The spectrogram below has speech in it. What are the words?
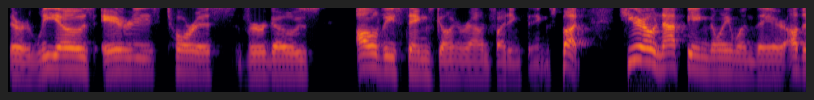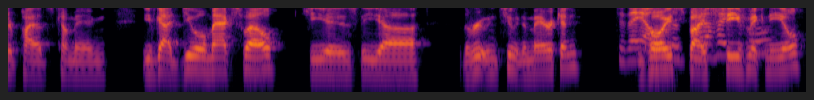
there are Leos, Aries, Taurus, Virgos, all of these things going around fighting things. But Heero not being the only one there, other pilots come in. You've got Duo Maxwell. He is the uh, the root and toot American, voiced by Steve? McNeil.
